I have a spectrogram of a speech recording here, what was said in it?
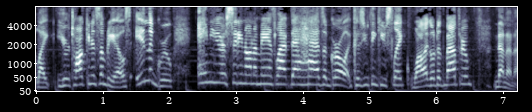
like you're talking to somebody else in the group, and you're sitting on a man's lap that has a girl because you think you slick while I go to the bathroom. No, no, no.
